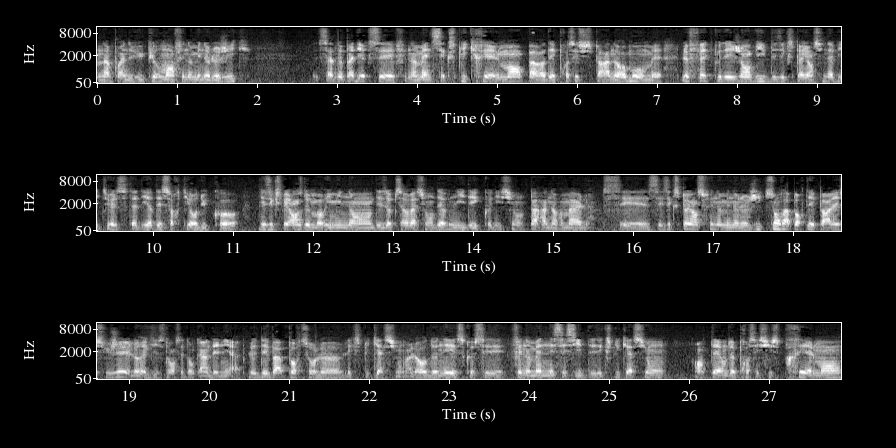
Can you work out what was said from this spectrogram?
d'un point de vue purement phénoménologique, ça ne veut pas dire que ces phénomènes s'expliquent réellement par des processus paranormaux, mais le fait que des gens vivent des expériences inhabituelles, c'est-à-dire des sorties hors du corps, des expériences de mort imminente, des observations d'avenir, des conditions paranormales, ces, ces, expériences phénoménologiques sont rapportées par les sujets et leur existence est donc indéniable. Le débat porte sur l'explication. à leur donner, est-ce que ces phénomènes nécessitent des explications en termes de processus réellement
